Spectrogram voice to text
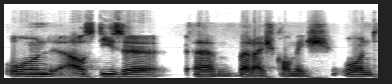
Und aus diesem ähm, Bereich komme ich. Und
